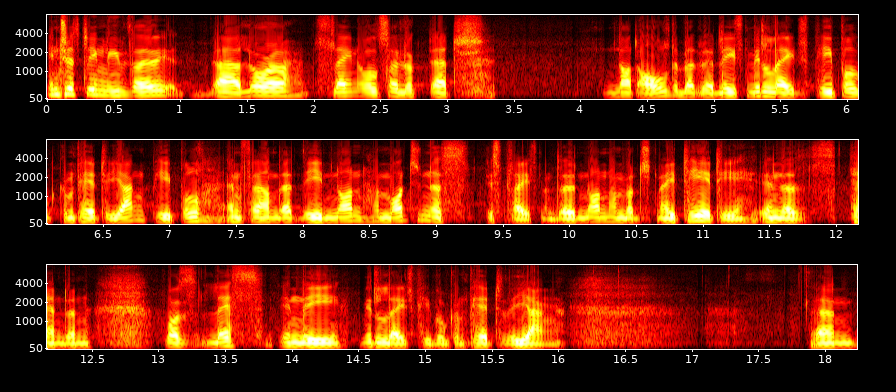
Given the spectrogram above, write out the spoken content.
Interestingly though, uh, Laura Slane also looked at not older, but at least middle-aged people compared to young people, and found that the non-homogeneous displacement, the non-homogeneity in the tendon, was less in the middle-aged people compared to the young. And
